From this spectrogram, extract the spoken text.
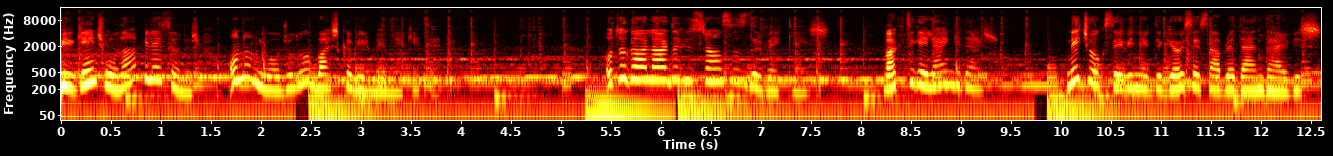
Bir genç oğlan bilet alır. Onun yolculuğu başka bir memlekete. Otogarlarda hüsransızdır bekleyiş. Vakti gelen gider. Ne çok sevinirdi görse sabreden derviş.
